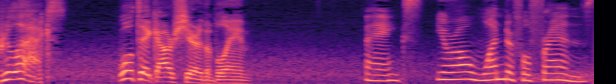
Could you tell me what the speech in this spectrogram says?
Relax. We'll take our share of the blame. Thanks. You're all wonderful friends.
